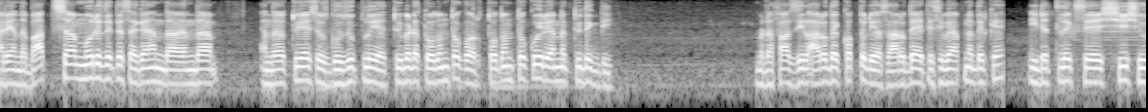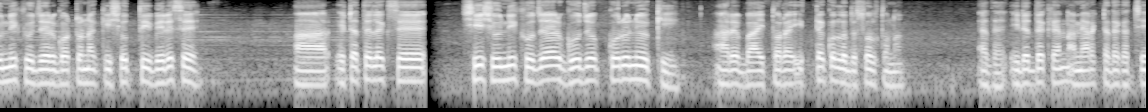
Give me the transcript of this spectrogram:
আর, এন্দা বাচ্চা মরে যেতেছে এন্দা এন্দা এন্দা তুই আইসস গজব লইয়া, তুই বেটা তদন্ত কর, তদন্ত কইরে না তুই দেখবি। বেটা ফাজিল, আরও দেখ কতটি আছে, আরও দেখাইতেছি ভাই আপনাদেরকে। ইডাত লেখছে, শিশু নিখোঁজের ঘটনা কি সত্যি বেড়েছে? আর এটাতে লেখছে, শিশু নিখোঁজের গুজব করণীয় কি? আরে ভাই, তোরা ইত্যা করলে তো চলতো না। এটা দেখেন, আমি আরেকটা দেখাচ্ছি।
